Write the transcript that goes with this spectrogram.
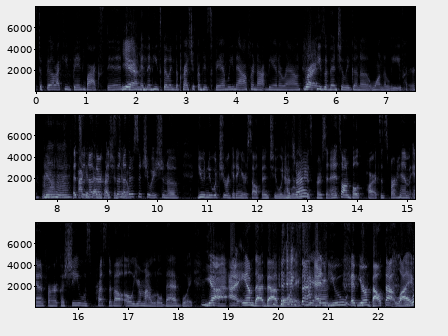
to feel like he's being boxed in Yeah. and then he's feeling the pressure from his family now for not being around Right. he's eventually gonna want to leave her Yeah, it's Mm-hmm. I another it's impression, too. another situation of you knew what you were getting yourself into when you That's were right. with this person, and it's on both parts. It's for him and for her because she was pressed about, oh, you're my little bad boy. Yeah, I am that bad boy. Mm-hmm. Exactly. And you, if you're about that life,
